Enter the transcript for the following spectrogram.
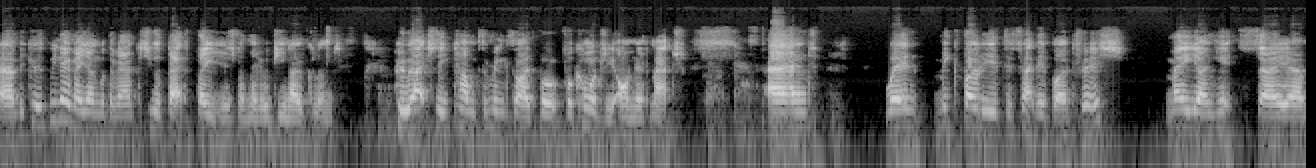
uh, because we know Mae Young was around because she was backstage for a minute with Gene Okerlund, who actually come to ringside for, for commentary on this match. And when Mick Foley is distracted by Trish, Mae Young hits a um,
